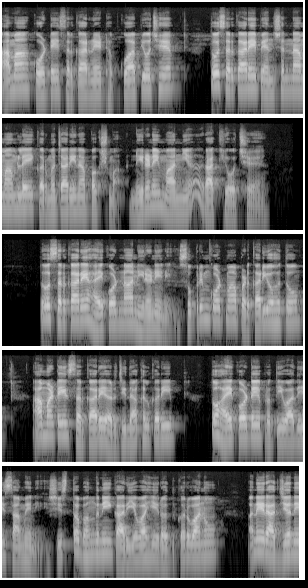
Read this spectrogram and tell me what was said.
આમાં કોર્ટે સરકારને ઠપકો આપ્યો છે. તો સરકારે પેન્શનના મામલે કર્મચારીના પક્ષમાં નિર્ણય માન્ય રાખ્યો છે. તો સરકારે હાઈકોર્ટના નિર્ણયને સુપ્રીમ કોર્ટમાં પડકાર્યો હતો. આ માટે સરકારે અરજી દાખલ કરી. તો હાઈકોર્ટે પ્રતિવાદી સામેની શિસ્તભંગની કાર્યવાહી રદ કરવાનો અને રાજ્યને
